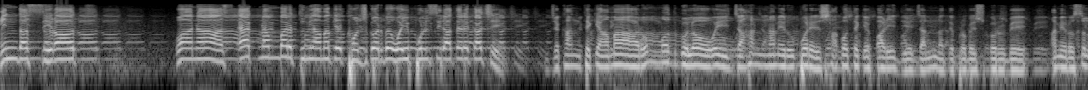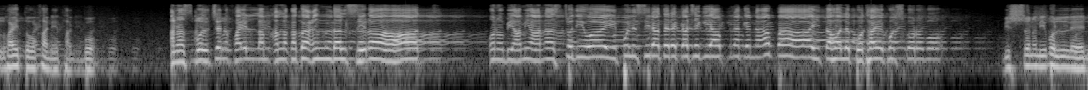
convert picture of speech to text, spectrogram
ইন্দাস সিরাত ওয়ানাস। এক নাম্বার, তুমি আমাকে খোঁজ করবে ওই পুলসিরাতের কাছে। যেখান থেকে আমার উম্মতগুলো ওই জাহান্নামের উপরে সাঁকো থেকে পাড়ি দিয়ে জান্নাতে প্রবেশ করবে, আমি রসুল হয়তো ওখানে থাকব। আনাস বলছেন, ফাইল্লাম আল্লাহ ইন্দাল সিরাত। ও নবী, আমি আনাস যদি ওই পুলসিরাতের কাছে গিয়ে আপনাকে না পাই, তাহলে কোথায় খোঁজ করব? বিশ্বনবী বললেন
